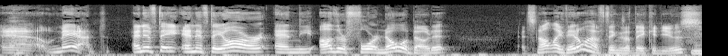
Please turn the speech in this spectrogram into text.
Uh, man, and if they and if they are, and the other four know about it, it's not like they don't have things that they could use.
